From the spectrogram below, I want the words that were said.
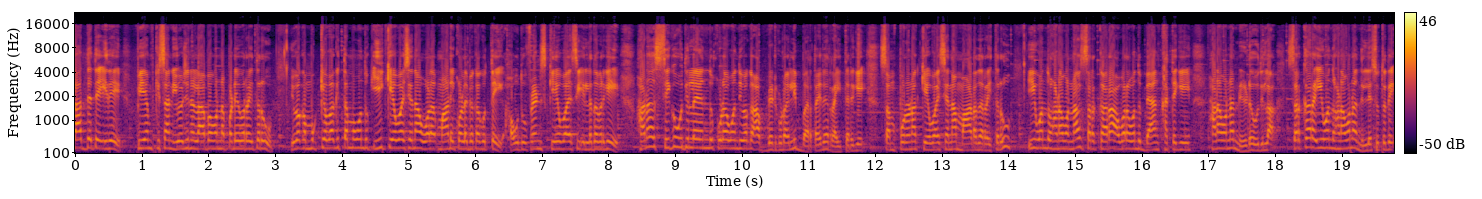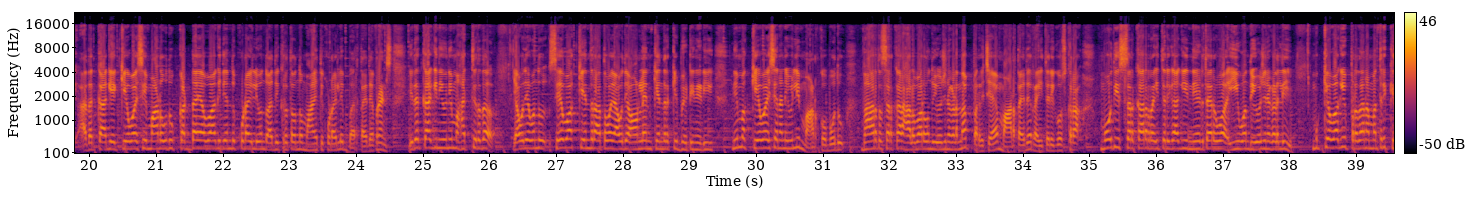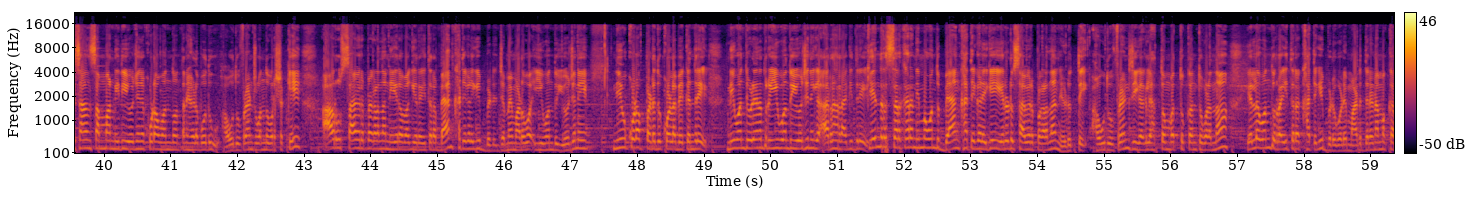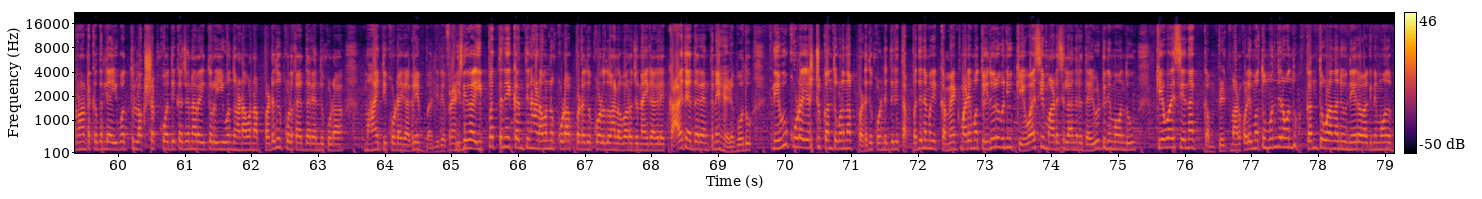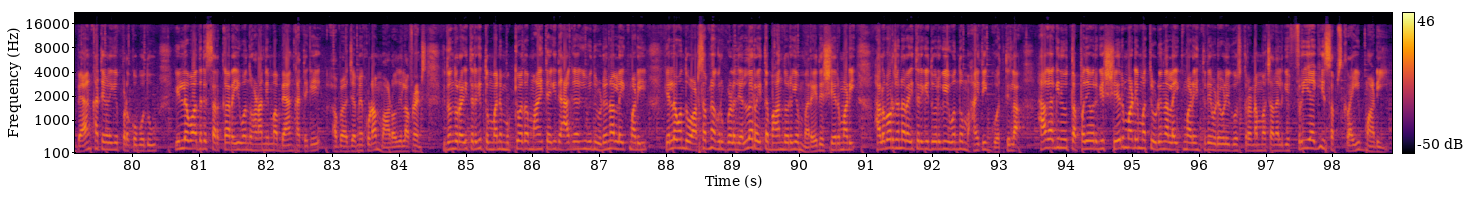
ಸಾಧ್ಯತೆ ಇದೆ. ಪಿ ಎಂ ಕಿಸಾನ್ ಯೋಜನೆ ಲಾಭವನ್ನು ಪಡೆಯುವ ರೈತರು ಇವಾಗ ಮುಖ್ಯವಾಗಿ ತಮ್ಮ ಒಂದು ಈ ಕೆ ವೈ ಸಿನ ಒಳ ಮಾಡಿಕೊಳ್ಳಬೇಕಾಗುತ್ತೆ. ಹೌದು ಫ್ರೆಂಡ್ಸ್ ಕೆ ವೈ ಸಿ ಇಲ್ಲದವರಿಗೆ ಹಣ ಸಿಗುವುದಿಲ್ಲ ಎಂದು ಕೂಡ ಒಂದು ಇವಾಗ ಅಪ್ಡೇಟ್ ಕೂಡ ಇಲ್ಲಿ ಬರ್ತಾ ಇದೆ ರೈತರಿಗೆ. ಸಂಪೂರ್ಣ ಕೆ ವೈ ಸಿನ ಮಾಡದ ರೈತರು ಈ ಒಂದು ಹಣವನ್ನು ಸರ್ಕಾರ ಅವರ ಒಂದು ಬ್ಯಾಂಕ್ ಖಾತೆಗೆ ಹಣವನ್ನು ನೀಡುವುದಿಲ್ಲ. ಸರ್ಕಾರ ಈ ಒಂದು ಹಣವನ್ನು ನಿಲ್ಲಿಸುತ್ತದೆ. ಅದಕ್ಕಾಗಿ ಕೆ ಮಾಡುವುದು ಕಡ್ಡಾಯವಾಗಿದೆ ಎಂದು ಕೂಡ ಇಲ್ಲಿ ಒಂದು ಅಧಿಕೃತ ಒಂದು ಮಾಹಿತಿ ಕೂಡ ಇಲ್ಲಿ ಬರ್ತಾ ಇದೆ ಫ್ರೆಂಡ್ಸ್. ಇದಕ್ಕಾಗಿ ನೀವು ನಿಮ್ಮ ಹತ್ತಿರದ ಯಾವುದೇ ಒಂದು ಸೇವಾ ಕೇಂದ್ರ ಅಥವಾ ಯಾವುದೇ ಆನ್ಲೈನ್ ಕೇಂದ್ರಕ್ಕೆ ಭೇಟಿ ನೀಡಿ ನಿಮ್ಮ ಕೆ ವೈ ಸಿಯನ್ನು ನೀವು ಇಲ್ಲಿ ಮಾಡ್ಕೋಬಹುದು. ಭಾರತ ಸರ್ಕಾರ ಹಲವಾರು ಒಂದು ಯೋಜನೆಗಳನ್ನು ಪರಿಚಯ ಮಾಡ್ತಾ ಇದೆ ರೈತರಿಗೋಸ್ಕರ. ಮೋದಿ ಸರ್ಕಾರ ರೈತರಿಗಾಗಿ ನೀಡ್ತಾ ಇರುವ ಈ ಒಂದು ಯೋಜನೆಗಳಲ್ಲಿ ಮುಖ್ಯವಾಗಿ ಪ್ರಧಾನಮಂತ್ರಿ ಕಿಸಾನ್ ಸಮ್ಮಾನ್ ನಿಧಿ ಯೋಜನೆ ಕೂಡ ಒಂದು ಅಂತಲೇ ಹೇಳ್ಬೋದು. ಹೌದು ಫ್ರೆಂಡ್ಸ್, ಒಂದು ವರ್ಷಕ್ಕೆ ಆರು ಸಾವಿರ ರೂಪಾಯಿಗಳನ್ನು ನೇರವಾಗಿ ರೈತರ ಬ್ಯಾಂಕ್ ಖಾತೆಗಳಿಗೆ ಜಮೆ ಮಾಡುವ ಈ ಒಂದು ಯೋಜನೆ ನೀವು ಕೂಡ ಪಡೆದುಕೊಳ್ಳಬೇಕೆಂದ್ರೆ ನೀವೊಂದು ವೇಳೆ ಏನಾದರೂ ಈ ಒಂದು ಯೋಜನೆಗೆ ಅರ್ಹರಾಗಿದ್ರೆ ಕೇಂದ್ರ ಸರ್ಕಾರ ನಿಮ್ಮ ಒಂದು ಬ್ಯಾಂಕ್ ಖಾತೆಗಳಿಗೆ ಎರಡು ಸಾವಿರ ರೂಪಾಯಿಗಳನ್ನು ನೀಡುತ್ತೆ. ಹೌದು ಫ್ರೆಂಡ್ಸ್ ಈಗಾಗಲೇ ಹತ್ತೊಂಬತ್ತು ಕಂತುಗಳನ್ನು ಎಲ್ಲ ಒಂದು ರೈತರ ಖಾತೆಗೆ ಬಿಡುಗಡೆ ಮಾಡಿದ್ದಾರೆ. ನಮ್ಮ ಕರ್ನಾಟಕದಲ್ಲಿ ಐವತ್ತು ಲಕ್ಷಕ್ಕೂ ಅಧಿಕ ಜನ ರೈತರು ಈ ಒಂದು ಹಣವನ್ನು ಪಡೆದುಕೊಳ್ತಾ ಇದ್ದಾರೆ ಎಂದು ಕೂಡ ಮಾಹಿತಿ ಕೂಡ ಈಗಾಗಲೇ ಬಂದಿದೆ ಫ್ರೆಂಡ್ಸ್ ಈಗ ಇಪ್ಪತ್ತನೇ ಕಂತಿನ ಹಣವನ್ನು ಕೂಡ ಪಡೆದುಕೊಳ್ಳಲು ಹಲವಾರು ಜನ ಈಗಾಗಲೇ ಕಾಯ್ತಾ ಇದ್ದಾರೆ ಅಂತಲೇ ಹೇಳ್ಬೋದು. ನೀವು ಕೂಡ ಎಷ್ಟು ಕಂತುಗಳನ್ನು ಪಡೆದುಕೊಂಡಿದ್ದೀರಿ ತಪ್ಪದೇ ನಮಗೆ ಕಮೆಂಟ್ ಮಾಡಿ ಮತ್ತು ಇದುವರೆಗೂ ನೀವು ಕೆ ವೈ ಸಿ ಮಾಡಿಸಿಲ್ಲ ಅಂದರೆ ದಯವಿಟ್ಟು ನಿಮ್ಮ ಒಂದು ಕೆ ವೈ ಸಿಯನ್ನು ಕಂಪ್ಲೀಟ್ ಮಾಡ್ಕೊಳ್ಳಿ ಮತ್ತು ಮುಂದಿನ ಒಂದು ಕಂತುಗಳನ್ನು ನೀವು ನೇರವಾಗಿ ನಿಮ್ಮ ಒಂದು ಬ್ಯಾಂಕ್ ಖಾತೆಗಳಿಗೆ ಪಡ್ಕೋಬೋದು, ಇಲ್ಲವಾದರೆ ಸರ್ಕಾರ ಈ ಒಂದು ಹಣ ನಿಮ್ಮ ಬ್ಯಾಂಕ್ ಖಾತೆಗೆ ಜಮೆ ಕೂಡ ಮಾಡೋದಿಲ್ಲ ಫ್ರೆಂಡ್ಸ್ ಇದೊಂದು ರೈತರಿಗೆ ತುಂಬಾ ಮುಖ್ಯವಾದ ಮಾಹಿತಿಯಾಗಿದೆ. ಹಾಗಾಗಿ ಒಂದು ವಿಡಿಯೋನ ಲೈಕ್ ಮಾಡಿ, ಎಲ್ಲ ಒಂದು ವಾಟ್ಸಪ್ನ ಗ್ರೂಪ್ಗಳಲ್ಲಿ ಎಲ್ಲ ರೈತ ಬಾಂಧವರಿಗೆ ಮರೆಯದೆ ಶೇರ್ ಮಾಡಿ. ಹಲವಾರು ಜನ ರೈತರಿಗೆ ಇದುವರೆಗೂ ಈ ಒಂದು ಮಾಹಿತಿ ಗೊತ್ತಿಲ್ಲ. ಹಾಗಾಗಿ ನೀವು ತಪ್ಪದೇ ಅವರಿಗೆ ಶೇರ್ ಮಾಡಿ ಮತ್ತು ವಿಡಿಯೋನ ಲೈಕ್ ಮಾಡಿ ಇಂಥದೇ ವಿಡಿಯೋಗಳಿಗೋಸ್ಕರ ನಮ್ಮ ಚಾನಲ್ಗೆ ಫ್ರೀಯಾಗಿ ಸಬ್ಸ್ಕ್ರೈಬ್ ಮಾಡಿ.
